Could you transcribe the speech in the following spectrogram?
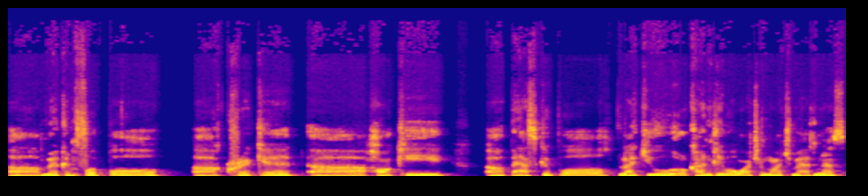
uh, American football, uh, cricket, uh, hockey, uh, basketball. Like you currently were watching March Madness.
